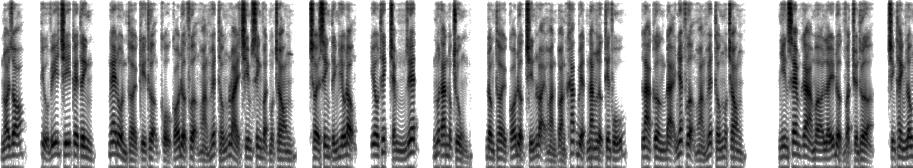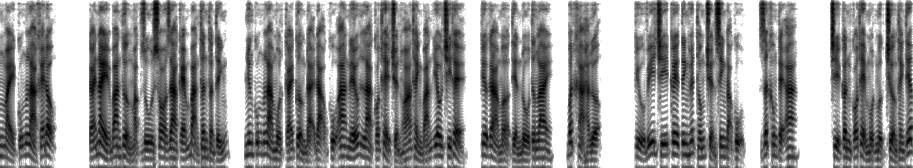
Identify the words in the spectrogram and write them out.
Nói rõ cựu vị trí kê tinh, nghe đồn thời kỳ thượng cổ có được phượng hoàng huyết thống loài chim sinh vật một trong, trời sinh tính hiếu động, yêu thích chém giết, nuốt ăn độc trùng, đồng thời có được chín loại hoàn toàn khác biệt năng lực thiên phú, là cường đại nhất phượng hoàng huyết thống một trong. Nhìn xem gà mờ lấy được vật truyền thừa chính thành lông mày cũng là khẽ động. Cái này ban thưởng mặc dù so ra kém bản thân thần tính nhưng cũng là một cái cường đại đạo cụ a, nếu là có thể chuyển hóa thành bán yêu chi thể, kia gà mở tiền đồ tương lai, bất khả hà lượng. Cựu vị trí kê tinh huyết thống chuyển sinh đạo cụ, rất không tệ a. Chỉ cần có thể một mực trường thanh tiếp,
